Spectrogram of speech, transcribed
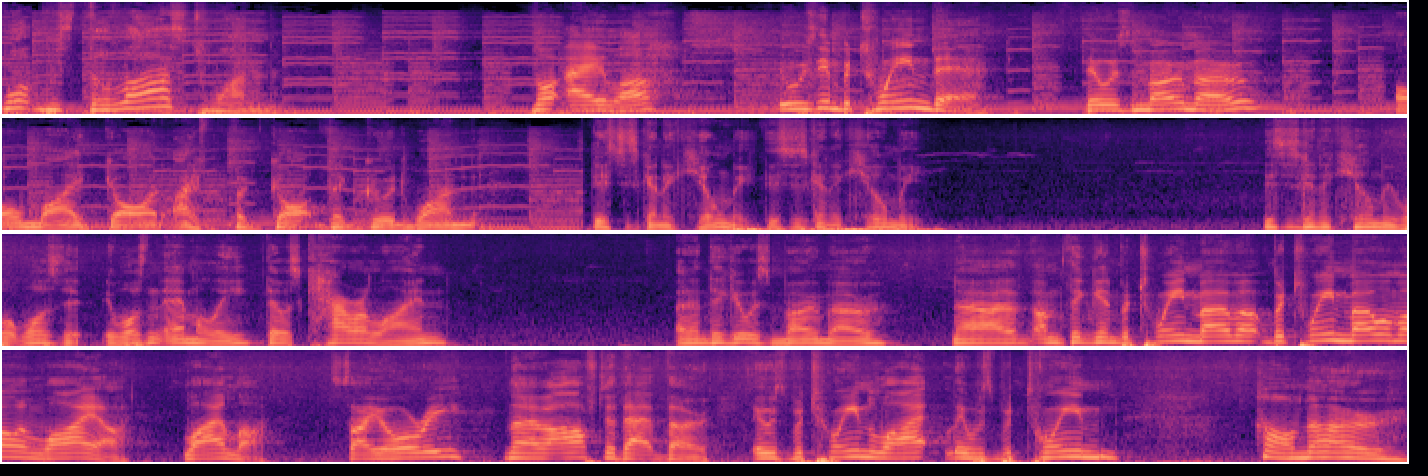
what was the last one? Not Ayla. It was in between there. There was Momo. Oh my god, I forgot the good one. This is gonna kill me. This is gonna kill me. This is gonna kill me. What was it? It wasn't Emily. There was Caroline. I don't think it was Momo. No, I'm thinking between Momo, between Momo and Laya, Lila, Sayori. No, after that though, it was between Li- It was between. Oh no.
